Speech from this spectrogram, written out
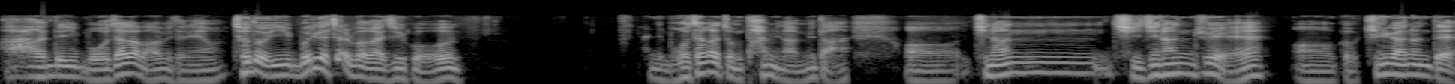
아 근데 이 모자가 마음에 드네요. 저도 이 머리가 짧아가지고 모자가 좀 탐이 납니다. 어, 지난, 지지난 주에, 어, 그 길 가는데,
